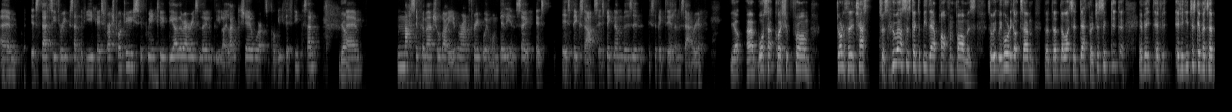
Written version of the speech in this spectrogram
um, it's 33% of the UK's fresh produce. If we include the other areas of lowland peat like Lancashire, we're up to probably 50%. Yeah. Um, massive commercial value of around 3.1 billion. So it's it's big stats, it's big numbers, and it's a big deal in this area. Yep. Um, what's that question from Jonathan in Chester? Who else is going to be there apart from farmers? So we, have already got um, the, the, the likes of DEFRA. Just if it, if if you could just give us a,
